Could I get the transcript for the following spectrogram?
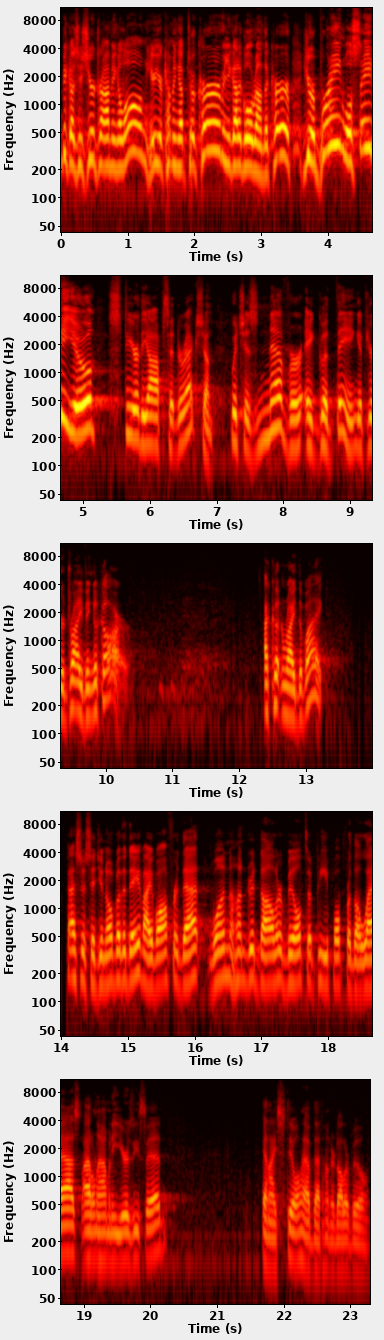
Because as you're driving along, here you're coming up to a curve and you got to go around the curve, your brain will say to you, steer the opposite direction, which is never a good thing if you're driving a car. I couldn't ride the bike. Pastor said, You know, Brother Dave, I've offered that $100 bill to people for the last, I don't know how many years, he said, and I still have that $100 bill.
